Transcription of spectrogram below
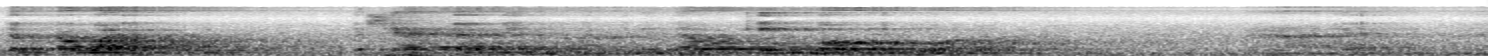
terkawal kesihatannya bila dah okey bawa boleh keluar ha, kan? ha.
